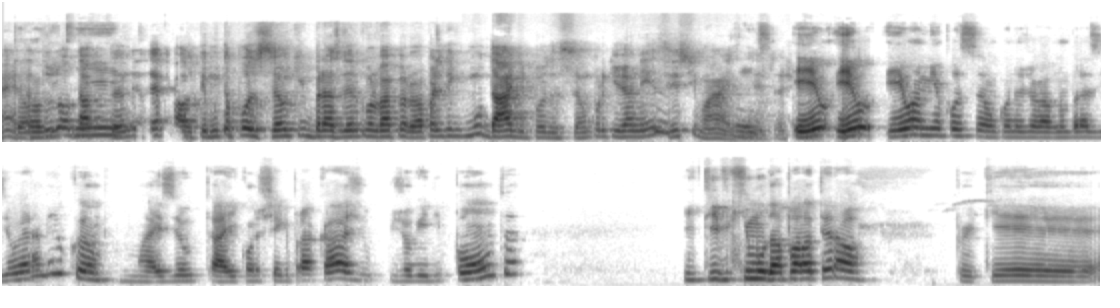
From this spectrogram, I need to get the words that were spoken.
É, então, é, tá tudo que... adaptando e até fala. Tem muita posição que o brasileiro, quando vai para a Europa, ele tem que mudar de posição porque já nem existe mais. Né? Então, eu, eu, eu, a minha posição quando eu jogava no Brasil era meio campo, mas eu aí quando eu cheguei para cá, joguei de ponta e tive que mudar para lateral, porque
